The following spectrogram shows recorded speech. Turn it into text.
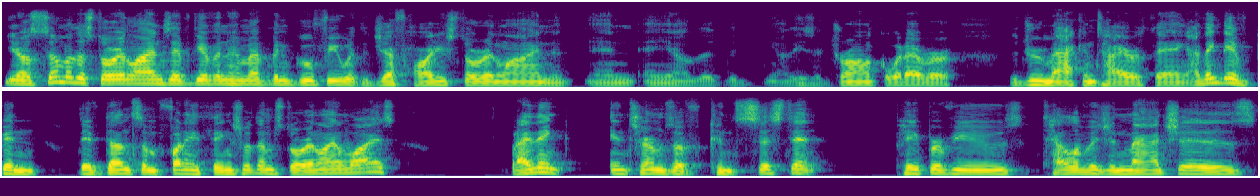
you know, some of the storylines they've given him have been goofy with the Jeff Hardy storyline and, and, and you know, the, the, you know, he's a drunk or whatever, the Drew McIntyre thing. I think they've been, they've done some funny things with him storyline wise. But I think in terms of consistent pay per views, television matches,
